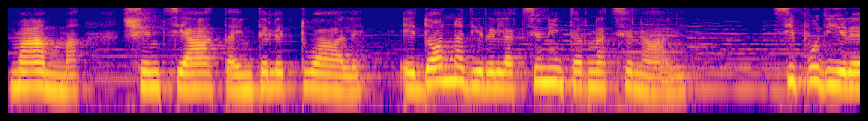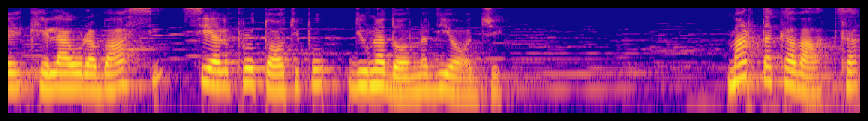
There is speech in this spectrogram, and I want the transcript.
Mamma, scienziata, intellettuale e donna di relazioni internazionali, si può dire che Laura Bassi sia il prototipo di una donna di oggi. Marta Cavazza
